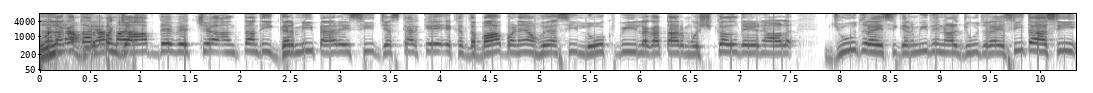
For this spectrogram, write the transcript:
ਲਗਾਤਾਰ ਪੰਜਾਬ ਦੇ ਵਿੱਚ ਅੰਤਾਂ ਦੀ ਗਰਮੀ ਪੈ ਰਹੀ ਸੀ ਜਿਸ ਕਰਕੇ ਇੱਕ ਦਬਾਅ ਬਣਿਆ ਹੋਇਆ ਸੀ। ਲੋਕ ਵੀ ਲਗਾਤਾਰ ਮੁਸ਼ਕਲ ਦੇ ਨਾਲ ਜੂਝ ਰਹੇ ਸੀ, ਗਰਮੀ ਦੇ ਨਾਲ ਜੂਝ ਰਹੇ ਸੀ, ਤਾਂ ਅਸੀਂ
